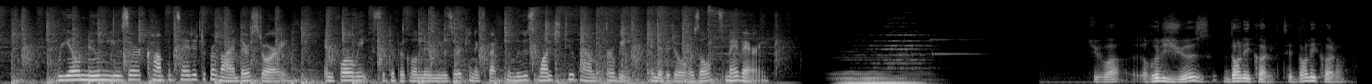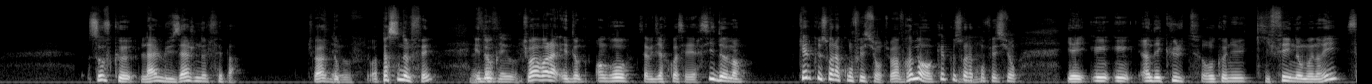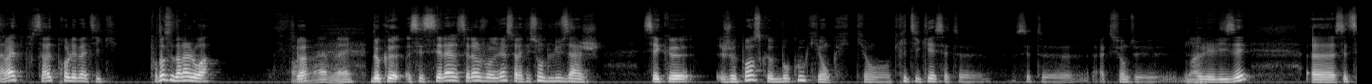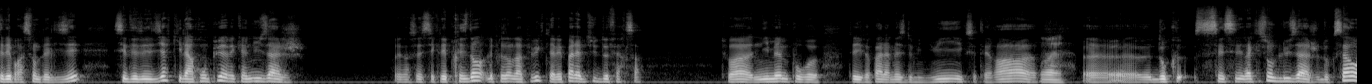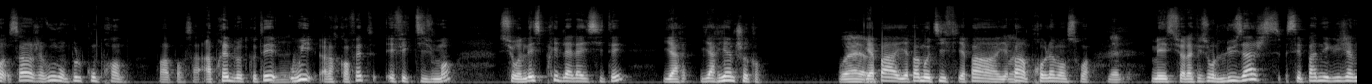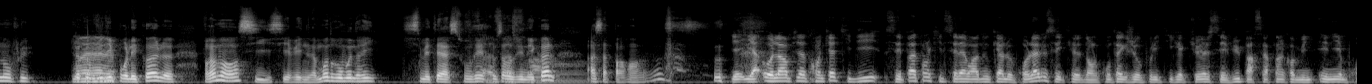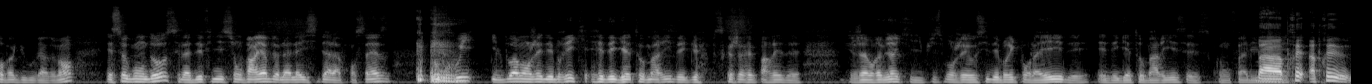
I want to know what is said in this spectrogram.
Real Noom user compensated to provide their story. In four weeks, the typical Noom user can expect to lose one to two pounds per week. Individual results may vary. tu vois, religieuse dans l'école. C'est dans l'école. hein. Sauf que là, l'usage ne le fait pas. Tu vois, donc, ouf. personne ne le fait. Mais et ça, donc, c'est ouf. tu vois, voilà. Et donc, en gros, ça veut dire quoi? Ça veut dire si demain, quelle que soit la confession, tu vois, vraiment, quelle que soit Mhm. la confession, il y a une- une- un des cultes reconnus qui fait une aumônerie, ça va être, ça va être problématique. Pourtant, c'est dans la loi. Tu vois Ouais, ouais. Donc, euh, c'est là, là où je reviens sur la question de l'usage. C'est que je pense que beaucoup qui ont, qui ont critiqué cette, euh, cette euh, action du- de l'Élysée, euh, cette célébration de l'Élysée, c'est de de dire qu'il a rompu avec un usage. C'est que les présidents, les présidents de la République n'avaient pas l'habitude de faire ça. Tu vois, ni même pour. tu sais, il va pas à la messe de minuit, etc. Ouais. Euh, donc, c'est la question de l'usage. Donc, ça, ça j'avoue, on peut le comprendre par rapport à ça. Après, de l'autre côté, Mhm. oui, alors qu'en fait, effectivement, sur l'esprit de la laïcité, il n'y a, y a rien de choquant. Ouais, Il n'y a, pas- y a pas motif, il n'y a, pas un- y a Ouais. pas un problème en soi. Mais- Mais sur la question de l'usage, c'est pas négligeable non plus. Tu vois, Ouais, comme je dis pour l'école, euh, vraiment, hein, si- s'il y avait une, la moindre aumônerie qui se mettait à s'ouvrir Ça- comme ça ça dans une école, un- ah, ça part. Il y, a- il y a Olympia34 qui dit c'est pas tant qu'il célèbre Hanouka le problème, c'est que dans le contexte géopolitique actuel, c'est vu par certains comme une énième provoque du gouvernement. Et secondo, c'est la définition variable de la laïcité à la française. Oui, il doit manger des briques et des gâteaux Marie dégueux, parce que j'avais parlé de. J'aimerais bien qu'il puisse manger aussi des briques pour l'Aïd et, et des gâteaux Marie, c'est ce qu'on fait à. Bah après, après, euh,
